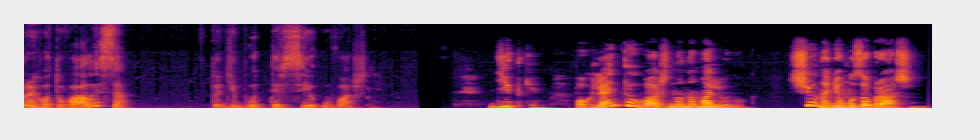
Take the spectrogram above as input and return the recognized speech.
Приготувалися? Тоді будьте всі уважні. Дітки, погляньте уважно на малюнок. Що на ньому зображено?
